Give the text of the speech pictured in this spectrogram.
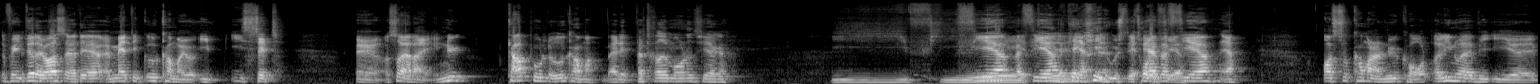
Fordi det der jo også er, det er, at Magic udkommer jo i, i sæt. Øh, og så er der en ny cardpool, der udkommer, hvad er det, hver tredje måned cirka? I Fjerde, hver fjerde. Jeg kan ikke helt huske det. Jeg tror, ja, det er fjerde. fjerde, ja. Og så kommer der nye kort. Og lige nu er vi i uh,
